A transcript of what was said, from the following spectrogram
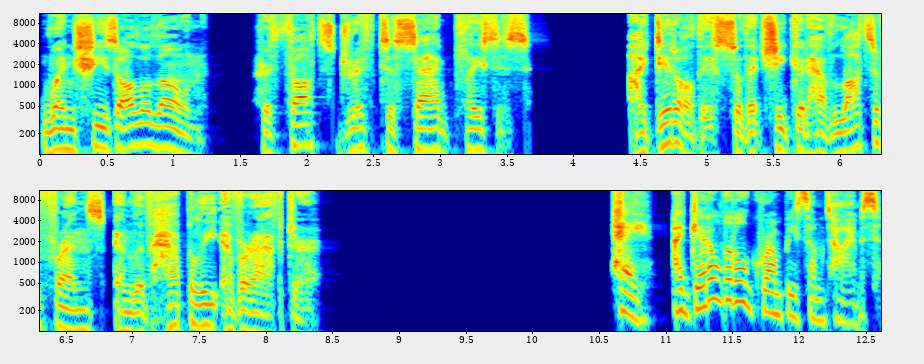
When she's all alone, her thoughts drift to sad places. I did all this so that she could have lots of friends and live happily ever after. Hey, I get a little grumpy sometimes.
